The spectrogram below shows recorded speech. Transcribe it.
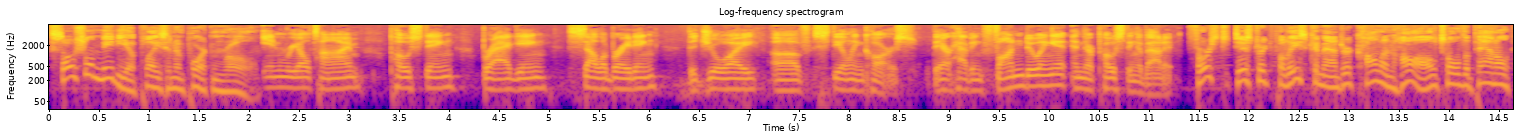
social media plays an important role. In real time, posting, bragging, celebrating the joy of stealing cars. They're having fun doing it and they're posting about it. First District Police Commander Colin Hall told the panel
